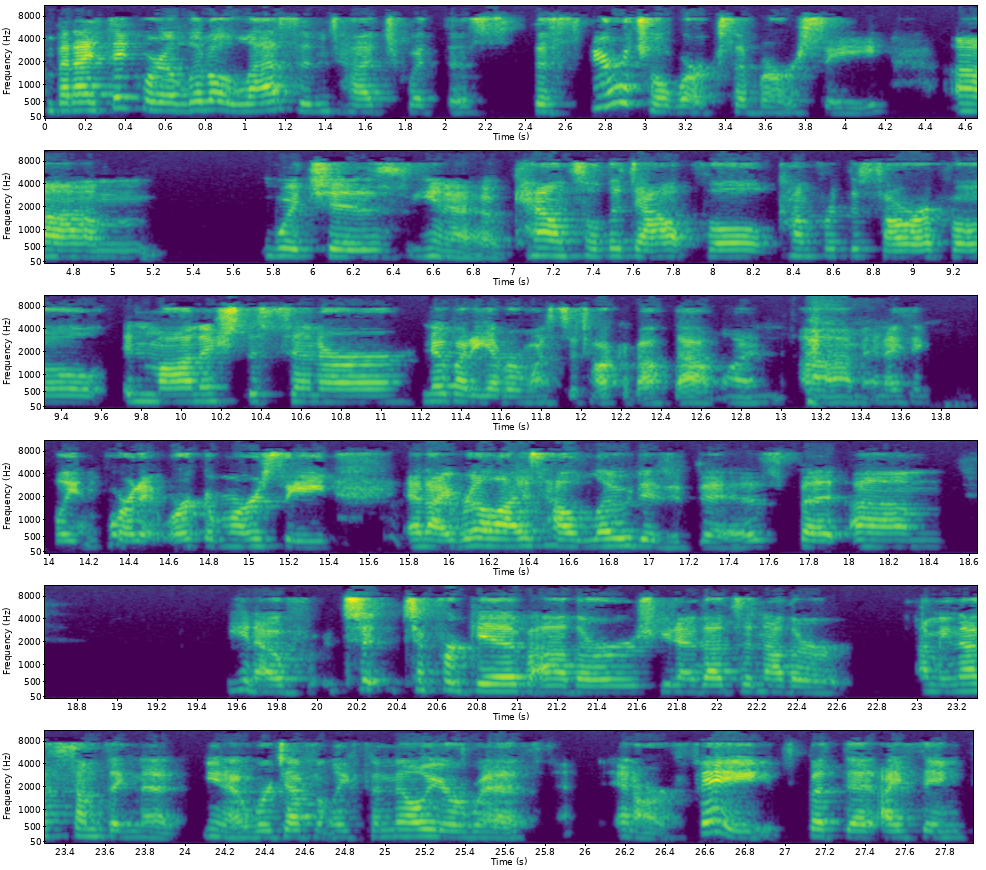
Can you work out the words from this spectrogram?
but I think we're a little less in touch with this, the spiritual works of mercy, um, which is, you know, counsel the doubtful, comfort the sorrowful, admonish the sinner. Nobody ever wants to talk about that one. Um, and I think really important work of mercy. And I realize how loaded it is, but, um, you know, to, to forgive others, you know, that's another, I mean, that's something that, you know, we're definitely familiar with in our faith, but that I think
